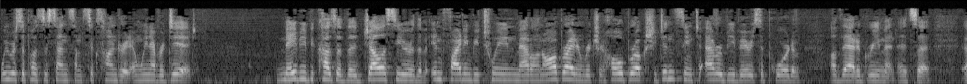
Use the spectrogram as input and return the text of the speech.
We were supposed to send some 600, and we never did. Maybe because of the jealousy or the infighting between Madeleine Albright and Richard Holbrooke, she didn't seem to ever be very supportive of that agreement. It's a, a,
